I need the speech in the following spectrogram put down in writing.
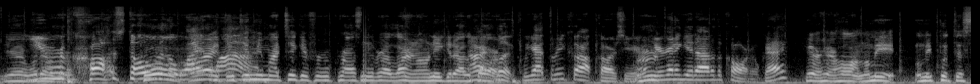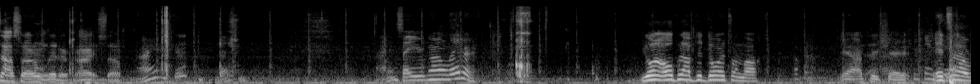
Yeah, you were crossed over Cool. the All white right, line. then give me my ticket for crossing the red line. I don't need to get out of the All car. right, look, we got three cop cars here. All right. You're gonna get out of the car, okay? Here, here, hold on. Let me let me put this out so I don't litter. All right, so. All right, good. I didn't say you were gonna litter. You want to open up the door? It's unlocked. Yeah, I appreciate it. Thank It's a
